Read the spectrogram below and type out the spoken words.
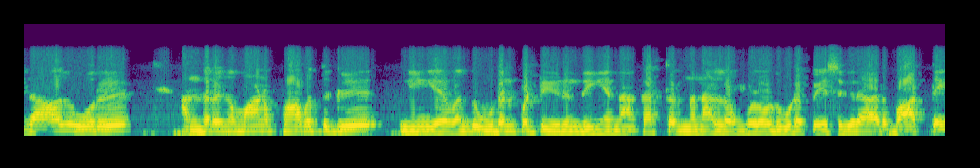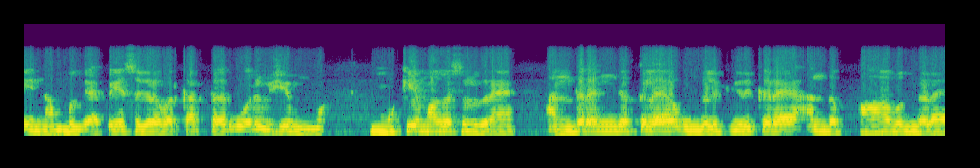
ஏதாவது ஒரு அந்தரங்கமான பாவத்துக்கு நீங்க வந்து உடன்பட்டு இருந்தீங்கன்னா கர்த்தர் இந்த நாள்ல உங்களோடு கூட பேசுகிறார் வார்த்தையை நம்புங்க. பேசுகிறவர் கர்த்தர். ஒரு விஷயம் முக்கியமாக சொல்கிறேன் அந்தரங்கத்துல உங்களுக்கு இருக்கிற அந்த பாவங்களை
